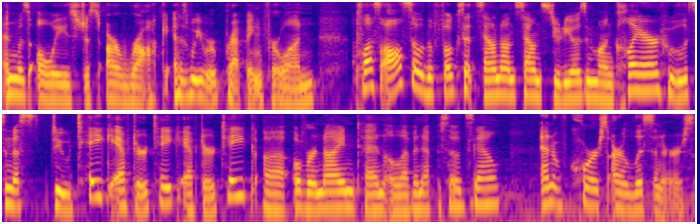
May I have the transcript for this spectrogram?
and was always just our rock as we were prepping for one. Plus, also the folks at Sound on Sound Studios in Montclair who listened us do take after take after take uh, over 9, 10, 11 episodes now. And of course, our listeners.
